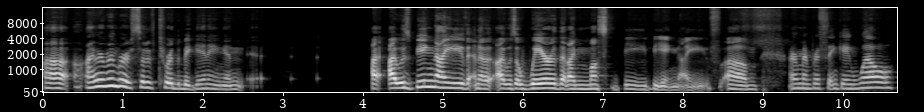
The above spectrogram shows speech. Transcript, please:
Uh, I remember sort of toward the beginning, and I, I was being naive, and uh, I was aware that I must be being naive. Um, I remember thinking, well,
